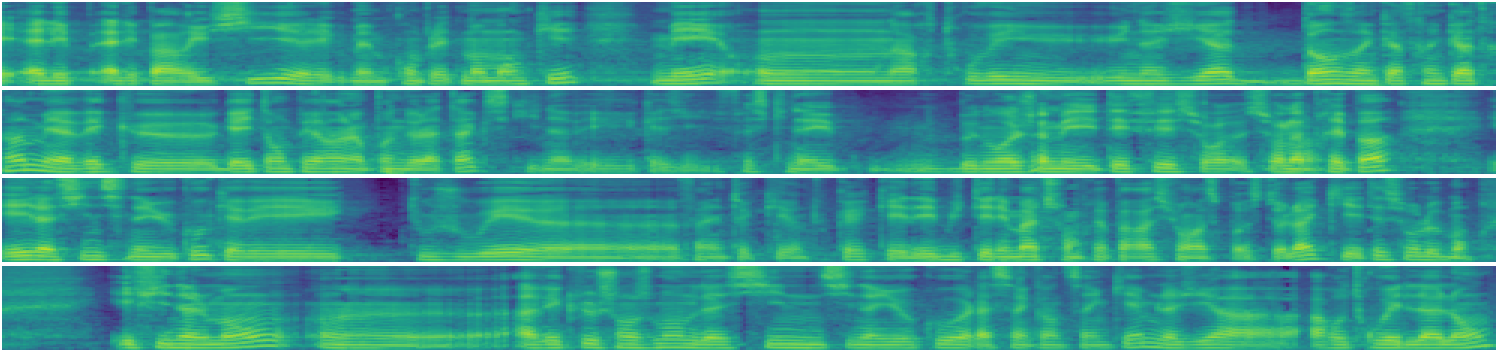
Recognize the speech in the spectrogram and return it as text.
est, elle est, elle est pas réussie, elle est même complètement manquée, mais on a retrouvé une, Agia dans un 4-1-4-1, mais avec euh, Gaëtan Perrin à la pointe de l'attaque, ce qui n'avait quasi, ce qui n'avait Benoît jamais été fait sur, sur la prépa, et la Sinayuko qui avait tout joué, euh, enfin en tout cas qui a débuté les matchs en préparation à ce poste-là, qui était sur le banc. Et finalement, euh, avec le changement de la Sin Sinayoko à la 55e, la GIA a, retrouvé de l'allant,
